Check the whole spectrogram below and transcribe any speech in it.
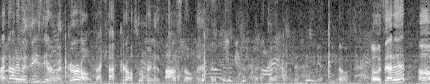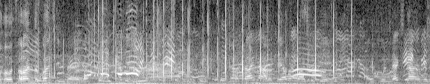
I thought it was easier with girls. I thought girls weren't as hostile. oh, is that it? Oh, so I'm the punching bag. Now, time out, okay? I want to watch the game. Next time, when it's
